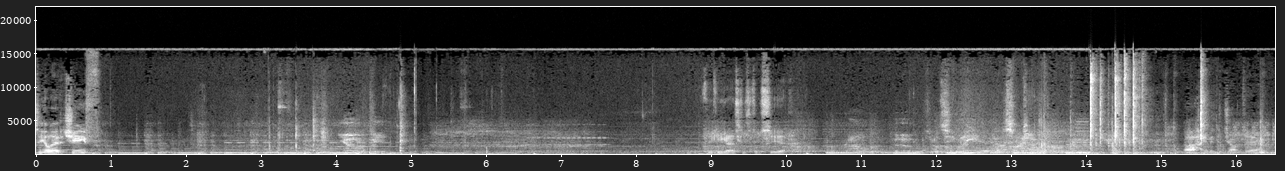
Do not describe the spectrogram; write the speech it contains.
See you later, Chief. You win. I think you guys can still see it. See me. See me. Ah, I made the jump there.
